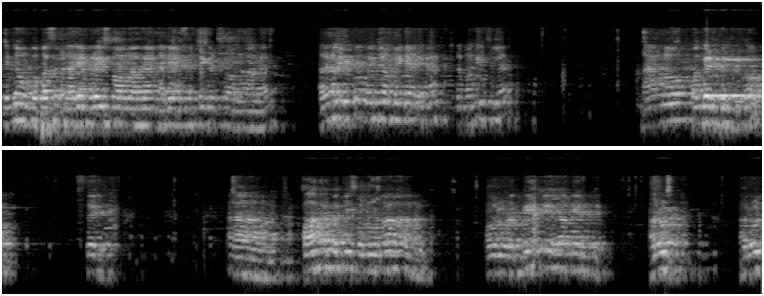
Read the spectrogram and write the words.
இன்னும் உங்க பசங்க நிறைய பிரைஸ் வாங்குவாங்க நிறைய சர்டிபிகேட்ஸ் வாங்குவாங்க? அதனால இப்போ கொஞ்சம் அமைதியா இருக்கேன் அந்த மகிழ்ச்சியில நாங்களும் பங்கெடுத்துட்டு இருக்கோம். சரி. பாதரை பத்தி சொல்லணும்னா அவரோட பேர்ல எல்லாமே இருக்கு. அருள். அருள்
